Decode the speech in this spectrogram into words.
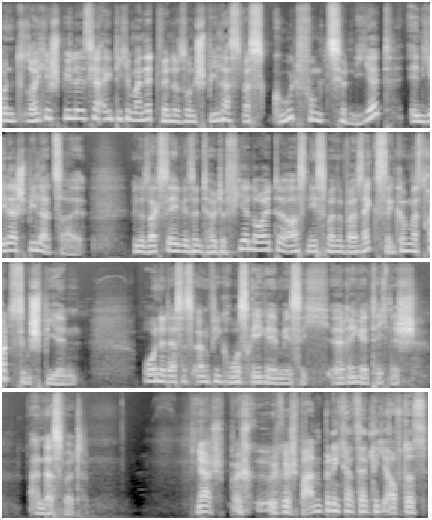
Und solche Spiele ist ja eigentlich immer nett, wenn du so ein Spiel hast, was gut funktioniert in jeder Spielerzahl. Wenn du sagst, ey, wir sind heute vier Leute, oh, das nächste Mal sind wir sechs, dann können wir es trotzdem spielen. Ohne dass es irgendwie groß regelmäßig, äh, regeltechnisch anders wird. Ja, sp- gespannt bin ich tatsächlich auf das,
